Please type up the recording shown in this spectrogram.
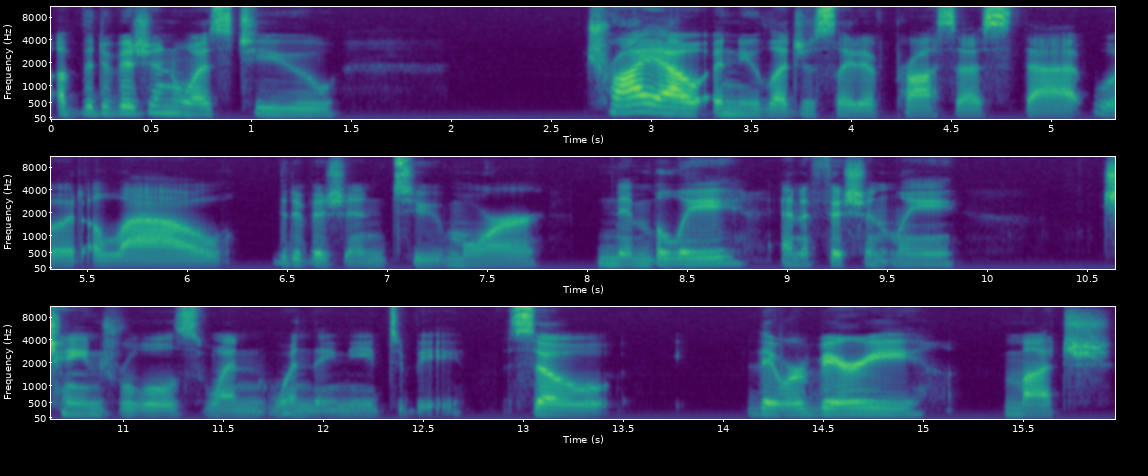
of the division was to try out a new legislative process that would allow the division to more nimbly and efficiently change rules when when they need to be. So they were very much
